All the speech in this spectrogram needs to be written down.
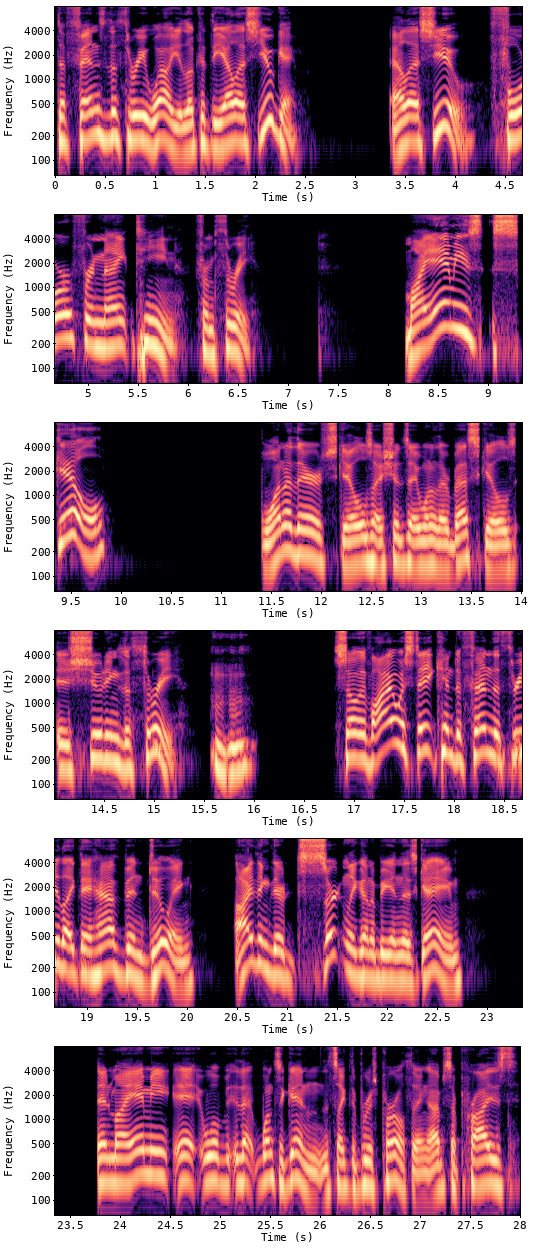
defends the three well. You look at the LSU game. LSU, four for 19 from three. Miami's skill, one of their skills, I should say, one of their best skills, is shooting the 3 mm-hmm. So if Iowa State can defend the three like they have been doing, I think they're certainly going to be in this game. And Miami, it will be that once again. It's like the Bruce Pearl thing. I'm surprised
